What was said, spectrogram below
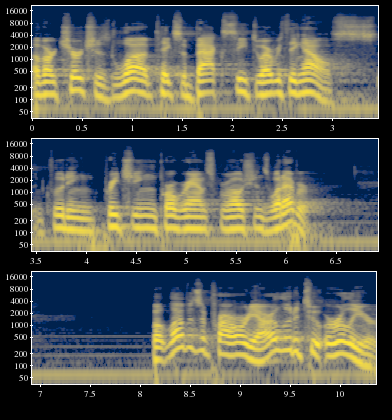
of our churches, love takes a back seat to everything else, including preaching, programs, promotions, whatever. But love is a priority. I alluded to earlier,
